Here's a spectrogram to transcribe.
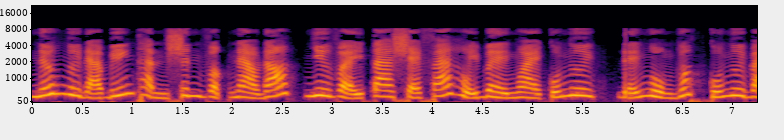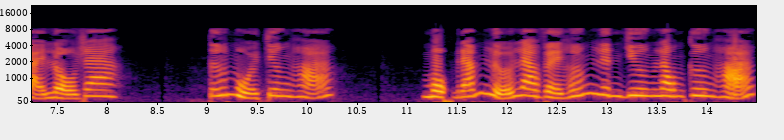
Nếu ngươi đã biến thành sinh vật nào đó, như vậy ta sẽ phá hủy bề ngoài của ngươi, để nguồn gốc của ngươi bại lộ ra. Tứ muội chân hỏa. Một đám lửa lao về hướng linh dương long cương hỏa.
